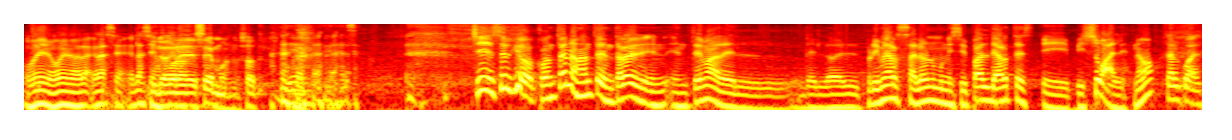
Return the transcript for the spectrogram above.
Bueno, bueno, gracias, gracias. Y lo agradecemos nosotros. Bien, gracias. Che, Sergio, contanos antes de entrar en, tema del, primer Salón Municipal de Artes eh, Visuales, ¿no? Tal cual.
